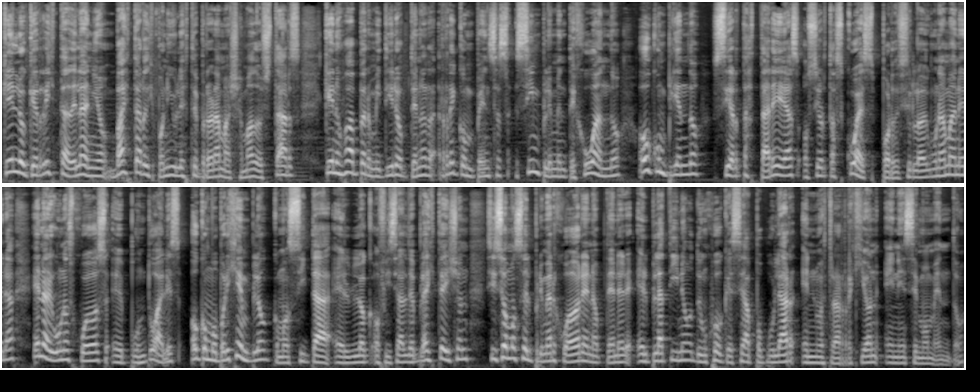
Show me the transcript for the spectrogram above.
que en lo que resta del año va a estar disponible este programa llamado Stars que nos va a permitir obtener recompensas simplemente jugando o cumpliendo ciertas tareas o ciertas quests, por decirlo de alguna manera, en algunos juegos eh, puntuales o como por ejemplo, como cita el blog oficial de PlayStation, si somos el primer jugador en obtener el platino de un juego que sea popular en nuestra región en ese momento.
